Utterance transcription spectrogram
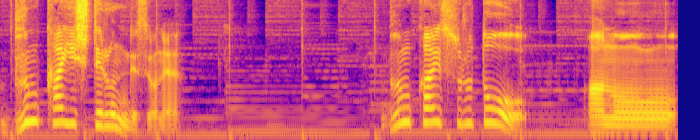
分解してるんですよね。分解するとあの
